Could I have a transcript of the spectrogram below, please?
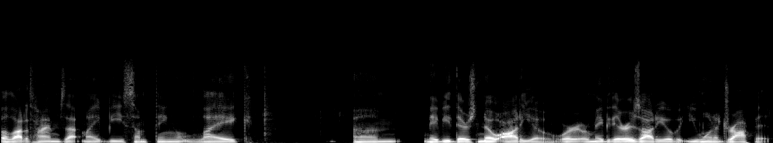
a lot of times that might be something like um, maybe there's no audio, or, or maybe there is audio, but you want to drop it.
